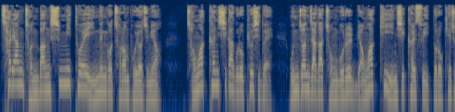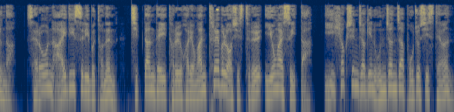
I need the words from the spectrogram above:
차량 전방 10m에 있는 것처럼 보여지며 정확한 시각으로 표시돼 운전자가 정보를 명확히 인식할 수 있도록 해준다. 새로운 ID3부터는 집단 데이터를 활용한 트래블 어시스트를 이용할 수 있다. 이 혁신적인 운전자 보조 시스템은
